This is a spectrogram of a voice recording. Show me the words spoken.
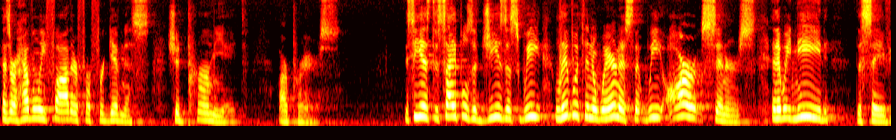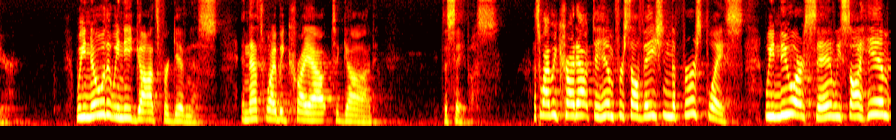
as our Heavenly Father for forgiveness should permeate our prayers. You see, as disciples of Jesus, we live with an awareness that we are sinners and that we need the Savior. We know that we need God's forgiveness, and that's why we cry out to God to save us. That's why we cried out to Him for salvation in the first place. We knew our sin. We saw him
